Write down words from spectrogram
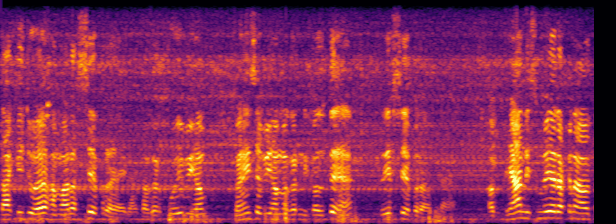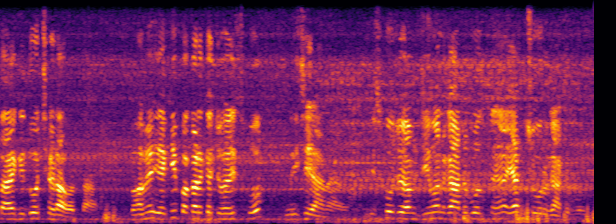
ताकि जो है हमारा सेफ़ रहेगा। तो अगर कोई भी हम, कहीं से भी हम अगर निकलते हैं तो ये सेफ़ रहता है। अब ध्यान इसमें ये रखना होता है कि दो छेड़ा होता है तो हमें एक ही पकड़ के जो है इसको नीचे आना है। इसको जो हम जीवन गांठ बोलते हैं या चोर गांठ बोलते हैं।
